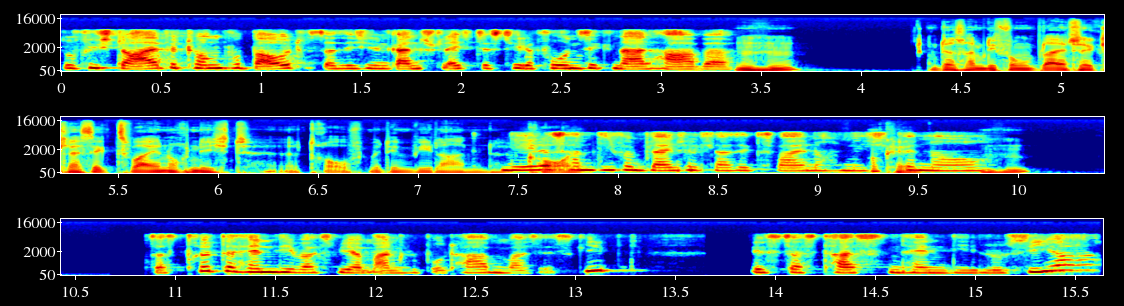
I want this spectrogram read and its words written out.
so viel Stahlbeton verbaut ist, dass ich ein ganz schlechtes Telefonsignal habe. Mhm. Und das haben die von Bleiche Classic 2 noch nicht äh, drauf mit dem WLAN. Nee, das haben die von Blanchard Classic 2 noch nicht, Okay. genau. Mhm. Das dritte Handy, was wir im Angebot haben, was es gibt, ist das Tastenhandy Lucia.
